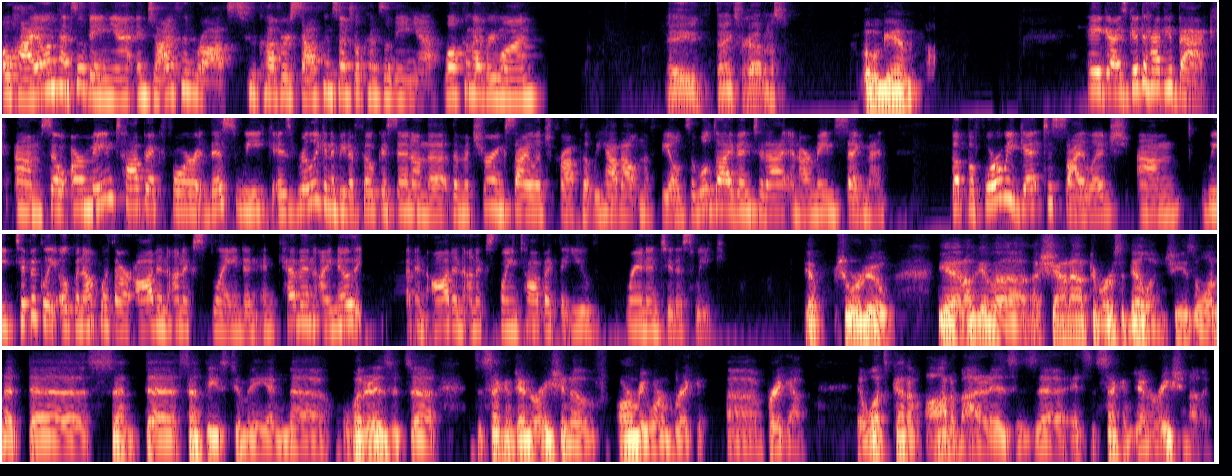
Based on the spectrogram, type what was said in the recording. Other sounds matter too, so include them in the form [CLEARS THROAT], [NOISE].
Ohio and Pennsylvania, and Jonathan Rotz, who covers South and Central Pennsylvania. Welcome, everyone. Hey, thanks for having us. Hello again. Hey guys, good to have you back. Um, so our main topic for this week is really going to be to focus in on the, the maturing silage crop that we have out in the field. So we'll dive into that in our main segment. But before we get to silage, um, we typically open up with our odd and unexplained. And, and Kevin, I know that you got an odd and unexplained topic that you ran into this week. Yep, sure do. Yeah, and I'll give a, a shout out to Marissa Dillon. She's the one that uh, sent uh, sent these to me. And uh, what it is, it's a it's a second generation of armyworm break uh, breakout. And what's kind of odd about it is, is it's the second generation of it.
